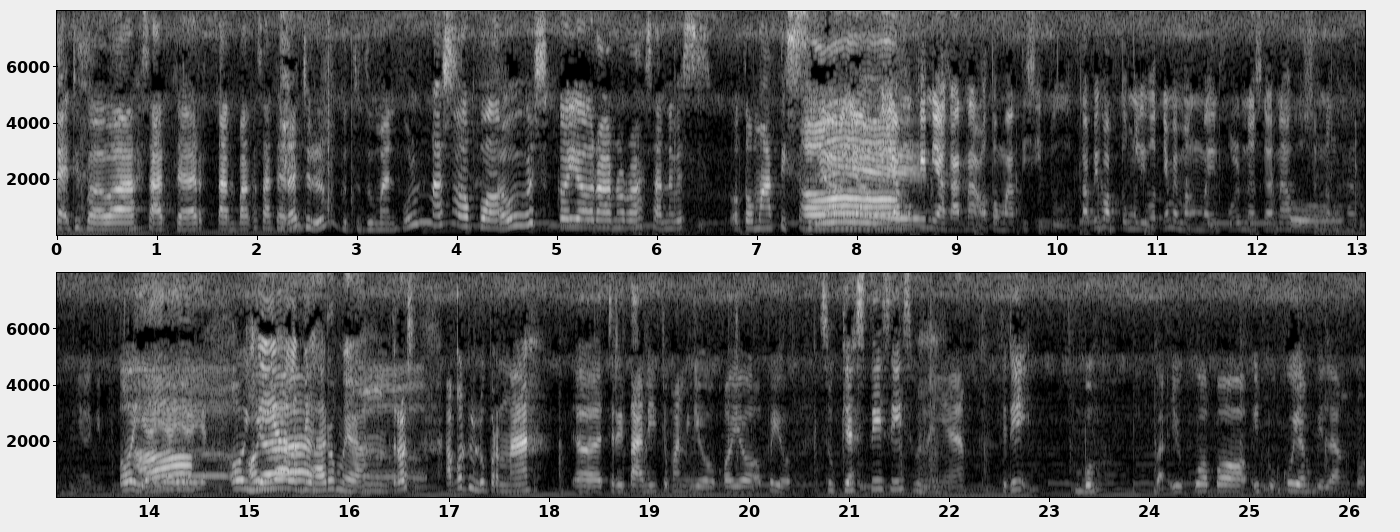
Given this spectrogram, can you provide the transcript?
nek di bawah sadar tanpa kesadaran jadi butuh mindfulness. Apa? oh wis kaya ora ono rasane wis otomatis. Ya, ya, Eh. ya, mungkin ya karena otomatis itu. Tapi waktu ngeliwatnya memang mindfulness karena aku seneng harumnya gitu. Oh iya iya iya, iya. Oh, iya, lebih harum ya. Hmm, terus aku dulu pernah eh, cerita nih cuman yo koyo apa yo sugesti sih sebenarnya. Jadi mbuh mbak Yuku apa ibuku yang bilang tuh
